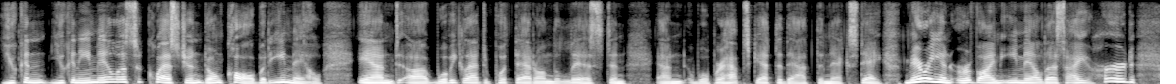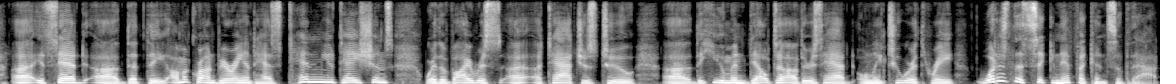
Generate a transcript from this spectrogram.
You can you can email us a question. Don't call but email. And uh, we'll be glad to put that on the list and and we'll perhaps get to that the next day. Mary in Irvine emailed us. I heard uh, it said uh, that the omicron variant has 10 mutations where the virus uh, attaches to uh, the human. Delta others had only two or three. What is the significance of that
